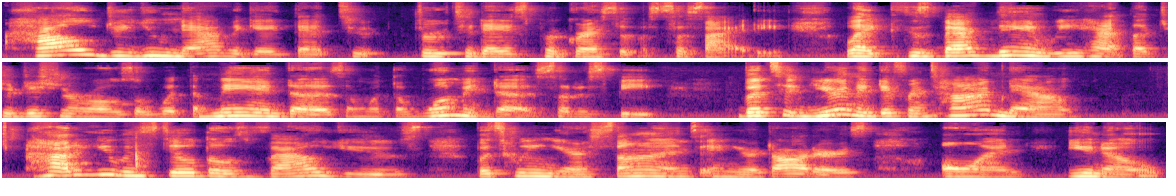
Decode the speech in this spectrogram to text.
how do you navigate that to, through today's progressive society? Like because back then we had like traditional roles of what the man does and what the woman does so to speak. But to, you're in a different time now. How do you instill those values between your sons and your daughters on you know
